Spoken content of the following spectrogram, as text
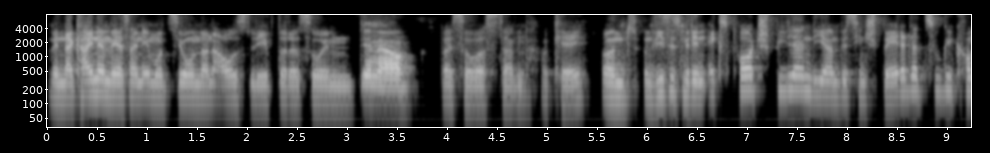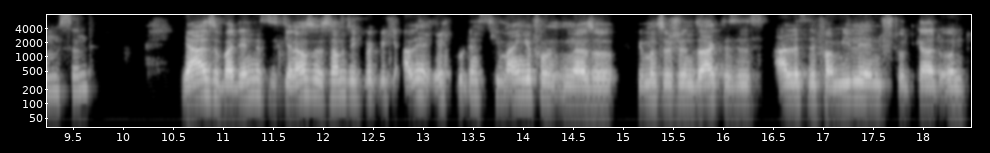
wenn da keiner mehr seine Emotionen dann auslebt oder so im, genau. bei sowas dann. Okay. Und, und wie ist es mit den Exportspielern, die ja ein bisschen später dazugekommen sind? Ja, also bei denen ist es genauso. Es haben sich wirklich alle recht gut ins Team eingefunden. Also, wie man so schön sagt, es ist alles eine Familie in Stuttgart und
